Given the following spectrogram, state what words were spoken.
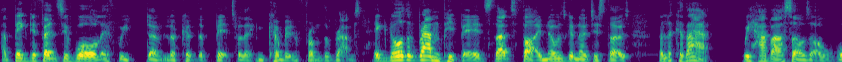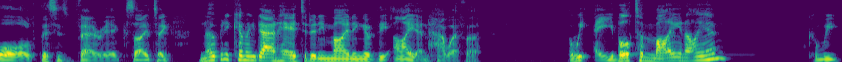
a big defensive wall if we don't look at the bits where they can come in from the ramps. Ignore the rampy bits, that's fine, no one's going to notice those. But look at that, we have ourselves a wall. This is very exciting. Nobody coming down here to do any mining of the iron, however. Are we able to mine iron? Can we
